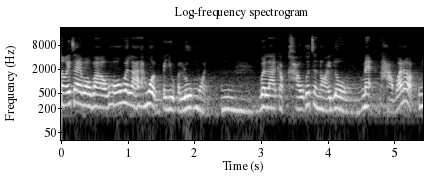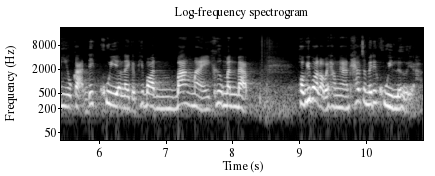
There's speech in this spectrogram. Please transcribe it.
น้อยใจเบาๆ เพราะว่าเวลาทั้งหมดมันไปอยู่กับลูกหมดอืมเวลากับเขาก็จะน้อยลง แม่ถามว่าแบบมีโอกาสได้คุยอะไรกับพี่บอลบ้างไหมคือมันแบบ พอพี่บอลออกไปทำงานแทบจะไม่ได้คุยเลยอะค่ะ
